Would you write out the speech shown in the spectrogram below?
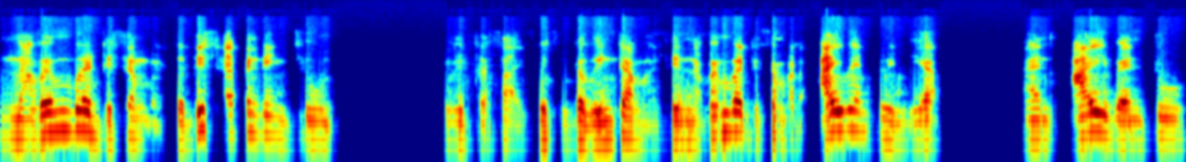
November, December. So this happened in June, to be precise, which is the winter month. In November, December, I went to India, and I went to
